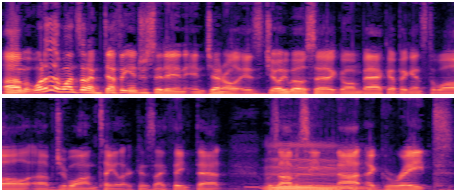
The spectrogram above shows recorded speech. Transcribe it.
Um, one of the ones that I'm definitely interested in in general is Joey Bosa going back up against the wall of Jawaan Taylor because I think that was mm. obviously not a great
